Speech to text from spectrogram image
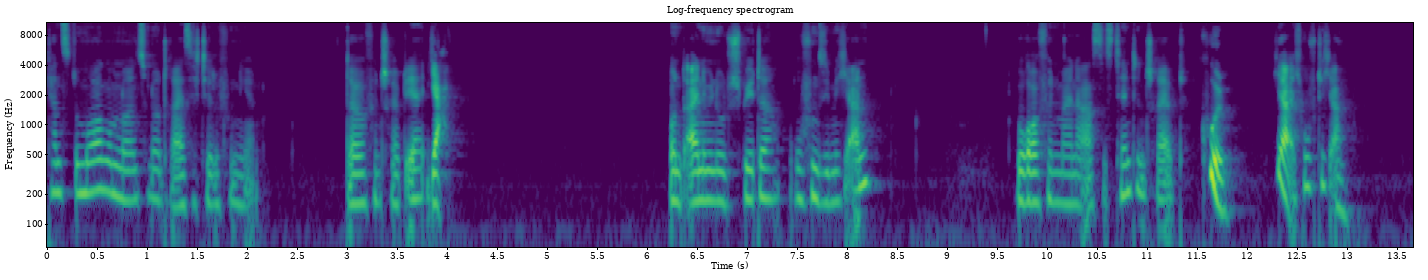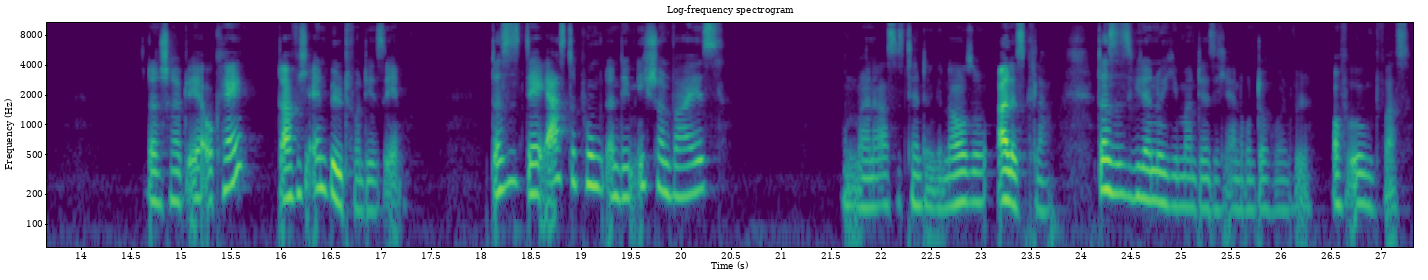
Kannst du morgen um 19.30 Uhr telefonieren? Daraufhin schreibt er, ja. Und eine Minute später rufen sie mich an, woraufhin meine Assistentin schreibt, cool, ja, ich rufe dich an. Dann schreibt er, okay, darf ich ein Bild von dir sehen? Das ist der erste Punkt, an dem ich schon weiß, und meine Assistentin genauso, alles klar. Das ist wieder nur jemand, der sich einen runterholen will. Auf irgendwas.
